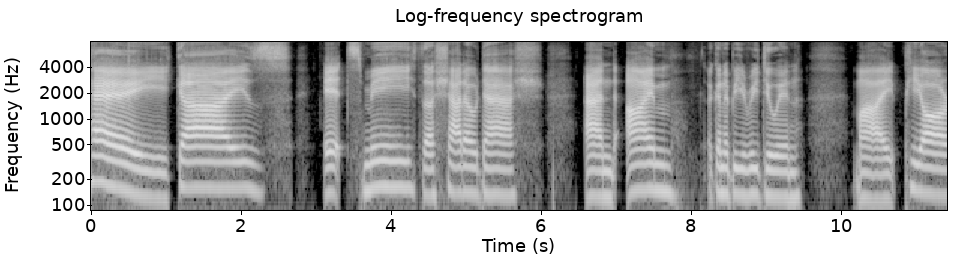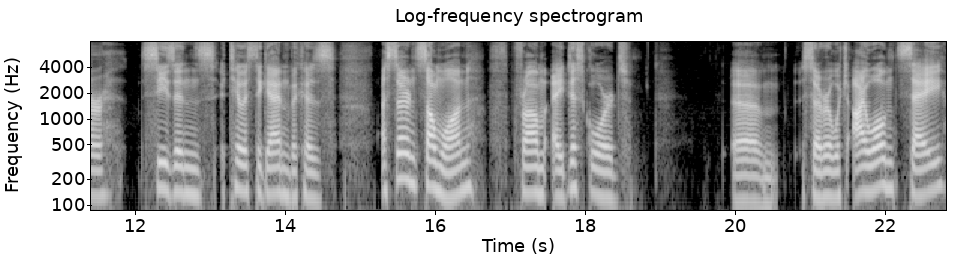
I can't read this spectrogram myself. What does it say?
Hey guys, it's me, the Shadow Dash, and I'm gonna be redoing my PR seasons tier list again because a certain someone from a Discord um, server, which I won't say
